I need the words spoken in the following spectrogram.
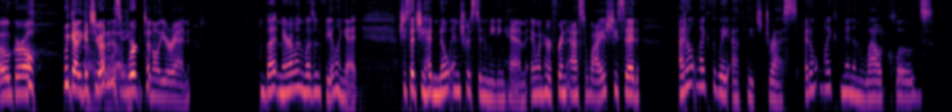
oh, girl, we got to get Oh, you out of this work tunnel you're in. But Marilyn wasn't feeling it. She said she had no interest in meeting him. And when her friend asked why, she said, I don't like the way athletes dress. I don't like men in loud clothes.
